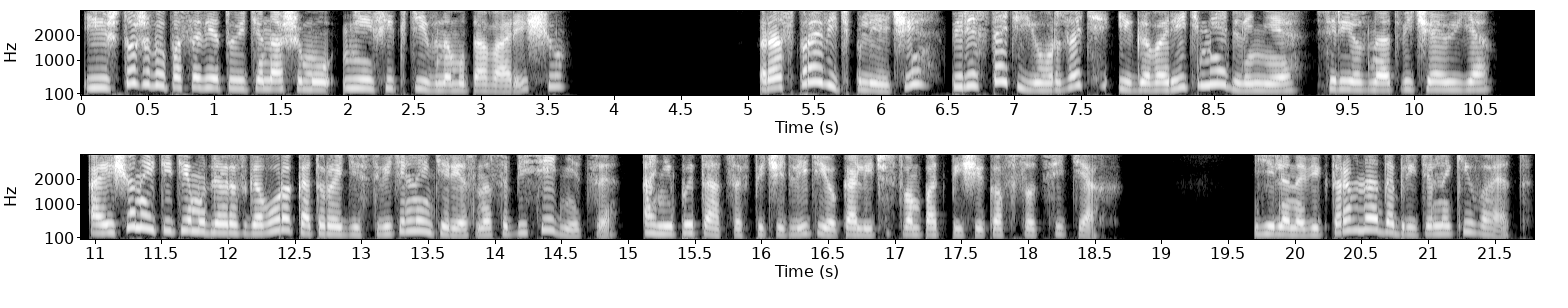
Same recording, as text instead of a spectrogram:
И что же вы посоветуете нашему неэффективному товарищу? «Расправить плечи, перестать ерзать и говорить медленнее», — серьезно отвечаю я. А еще найти тему для разговора, которая действительно интересна собеседнице, а не пытаться впечатлить ее количеством подписчиков в соцсетях. Елена Викторовна одобрительно кивает.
